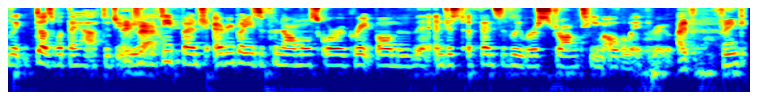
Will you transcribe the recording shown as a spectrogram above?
like does what they have to do. We have a deep bench. Everybody's a phenomenal scorer, great ball movement, and just offensively, we're a strong team all the way through. I th- think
